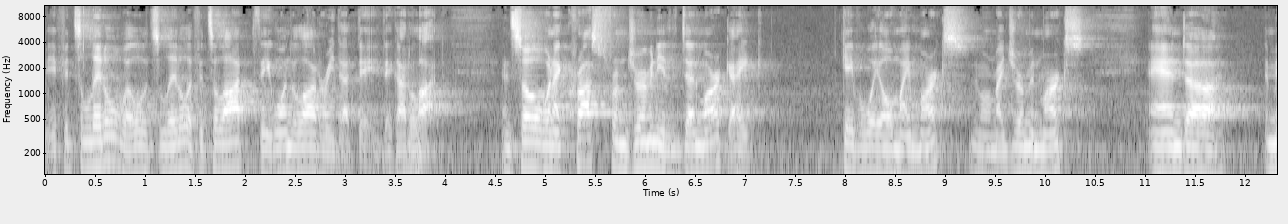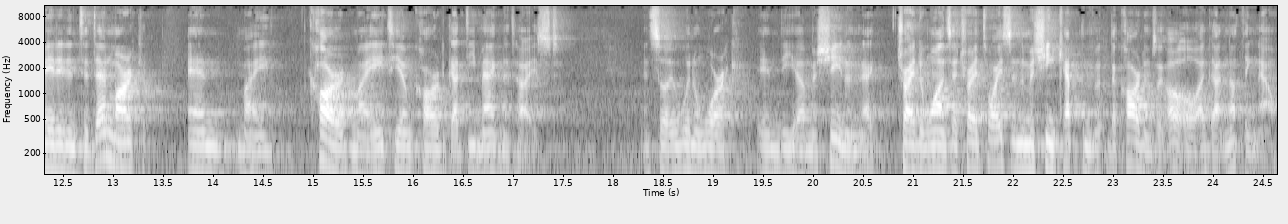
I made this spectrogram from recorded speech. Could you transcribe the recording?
If it's a little, well, it's a little. If it's a lot, they won the lottery that day. They got a lot. And so when I crossed from Germany to Denmark, I gave away all my marks, or my German marks, and uh, I made it into Denmark, and my card, my ATM card, got demagnetized. And so it wouldn't work in the uh, machine. And I tried it once, I tried it twice, and the machine kept the, the card. And I was like, oh, oh, I got nothing now.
